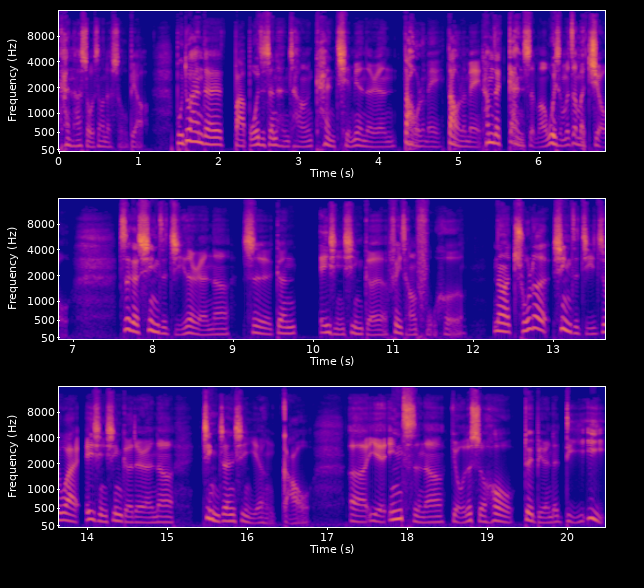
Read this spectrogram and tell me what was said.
看他手上的手表，不断的把脖子伸很长看前面的人到了没，到了没，他们在干什么？为什么这么久？这个性子急的人呢，是跟 A 型性格非常符合。那除了性子急之外，A 型性格的人呢，竞争性也很高，呃，也因此呢，有的时候对别人的敌意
